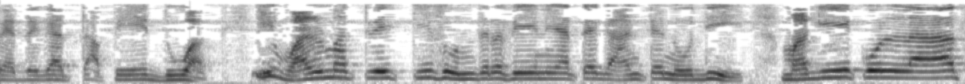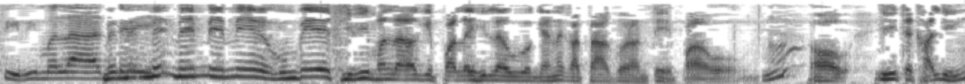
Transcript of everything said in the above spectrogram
වැදගත් අපේ දුවක්. ඊ වල්මත් වෙච්ච සුන්දර සේනයට ගාන්ට නොදී මගේ කොල්ලා සිරිමලාට මේ මේ මේ උඹේ සිරිමලාගේ පළහිලව්ව ගැන කතා කරන්න එපා ඕ. ඔව් ඊට කලින්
